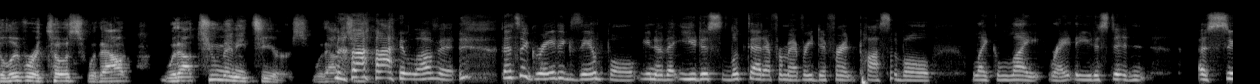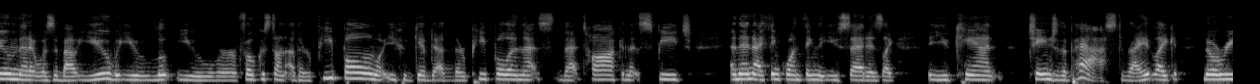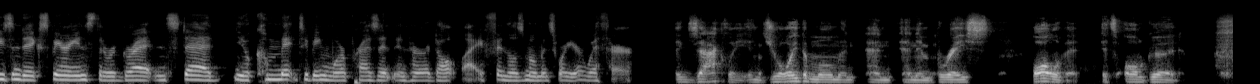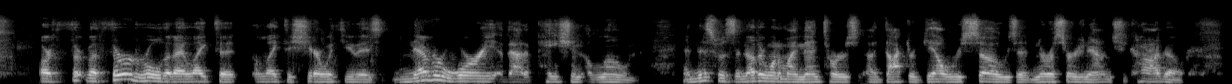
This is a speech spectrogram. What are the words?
deliver a toast without without too many tears without too- i love it. That's a great example you know that you just looked at it from every different possible like light right? That you just didn't assume that it was about you but you look you were focused on other people and what you could give to other people in that that talk and that speech. And then i think one thing that you said is like that you can't change the past right like no reason to experience the regret instead you know commit to being more present in her adult life in those moments where you're with her exactly enjoy the moment and and embrace all of it it's all good our th- the third rule that I like to I like to share with you is never worry about a patient alone. And this was another one of my mentors, uh, Dr. Gail Rosseau, who's a neurosurgeon out in Chicago.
